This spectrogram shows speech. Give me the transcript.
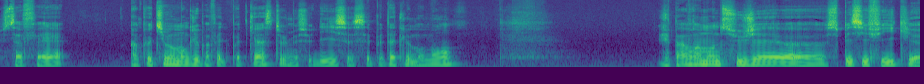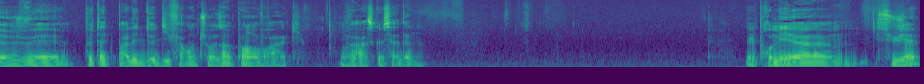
ça fait un petit moment que j'ai pas fait de podcast. Je me suis dit c'est peut-être le moment. J'ai pas vraiment de sujet euh, spécifique. Je vais peut-être parler de différentes choses un peu en vrac. On verra ce que ça donne. Mais le premier euh, sujet,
